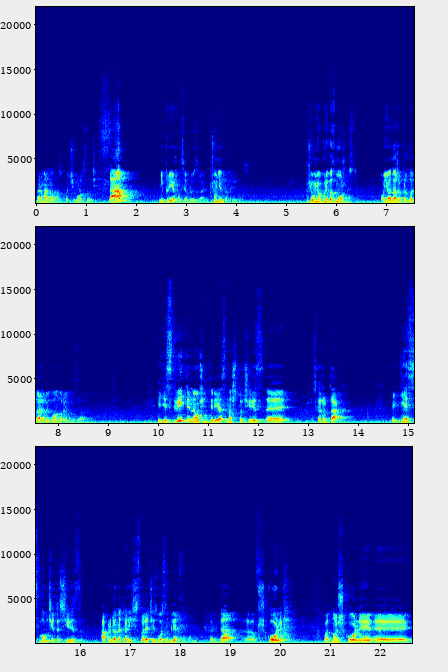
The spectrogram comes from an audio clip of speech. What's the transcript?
нормальный вопрос, почему Соловейчик сам не приехал в землю Израиля, почему не репатрировался? Почему у него были возможности? У него даже предлагали быть главным районом Израиля. И действительно очень интересно, что через, э, скажем так, есть случаи, то есть через определенное количество лет, через 8 лет, по-моему, когда э, в школе, в одной школе э,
